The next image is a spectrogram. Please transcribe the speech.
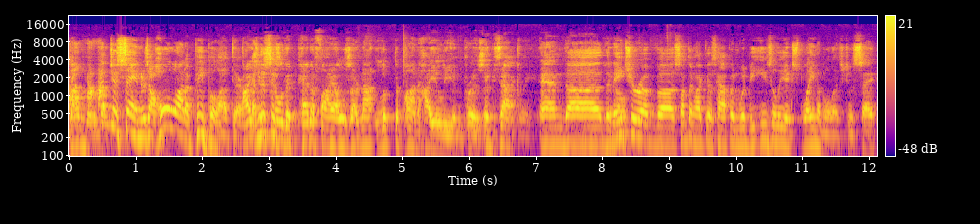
I'm, number. I'm just saying, there's a whole lot of people out there, I and just this is know that pedophiles are not looked upon highly in prison. Exactly. And uh, the You know? nature of uh, something like this happen would be easily explainable, let's just say.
